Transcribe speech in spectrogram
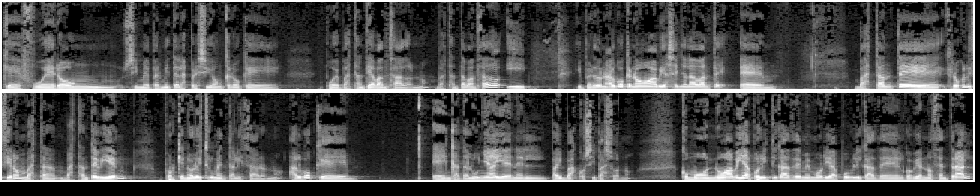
que fueron, si me permite la expresión, creo que pues bastante avanzados, ¿no? Bastante avanzados y, y perdona, algo que no había señalado antes, eh, bastante, creo que lo hicieron bastante, bastante bien porque no lo instrumentalizaron, ¿no? Algo que en Cataluña y en el País Vasco sí pasó, ¿no? Como no había políticas de memoria públicas del gobierno central,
